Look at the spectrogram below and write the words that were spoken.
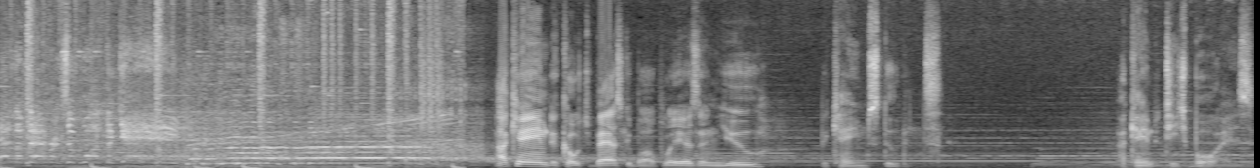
And the Mavericks have won the game! I came to coach basketball players, and you became students. I came to teach boys,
